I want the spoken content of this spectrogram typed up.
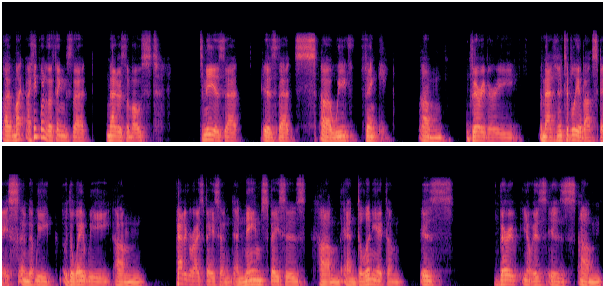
Uh, my, I think one of the things that matters the most to me is that is that uh, we think um, very very imaginatively about space and that we the way we um, categorize space and and name spaces um, and delineate them is very you know is is um,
